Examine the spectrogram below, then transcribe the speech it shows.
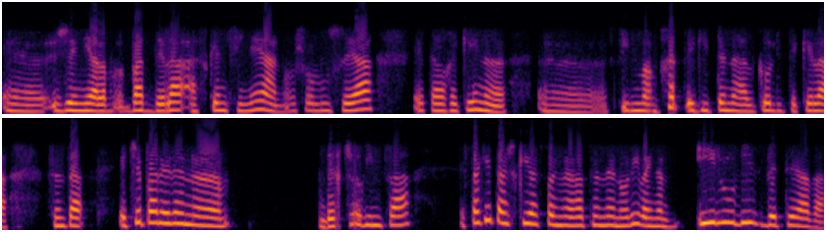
eh, genial bat dela azken finean, oso luzea, eta horrekin eh, eh filma bat egiten ahalko litekela. Zenta, etxepareren eh, bertso gintza, Ez dakit aski azpaimeratzen den hori, baina irudiz betea da.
